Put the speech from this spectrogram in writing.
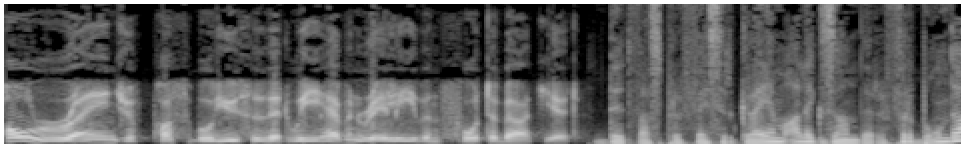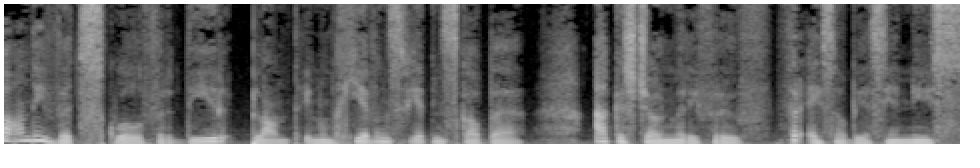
whole range of possible uses that we haven't really even thought about yet. Dit was professor Graham Alexander, verbonde aan die Wit Skool vir Dier, Plant en Omgewingswetenskappe. Ek is Joan Marie Verhoef vir SABC nuus.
